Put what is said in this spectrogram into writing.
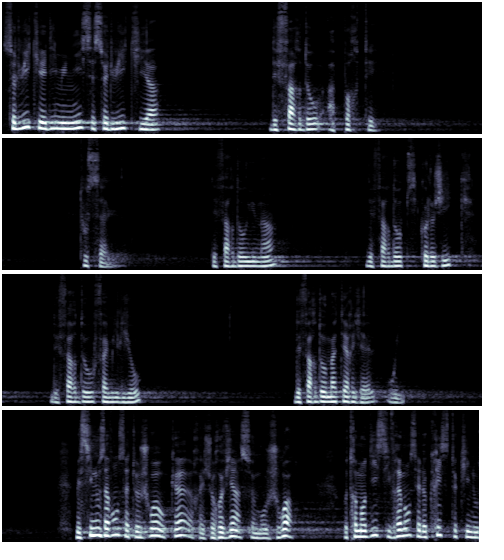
Celui qui est démuni, c'est celui qui a des fardeaux à porter, tout seul. Des fardeaux humains, des fardeaux psychologiques, des fardeaux familiaux, des fardeaux matériels, oui. Mais si nous avons cette joie au cœur, et je reviens à ce mot joie, autrement dit, si vraiment c'est le Christ qui nous,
